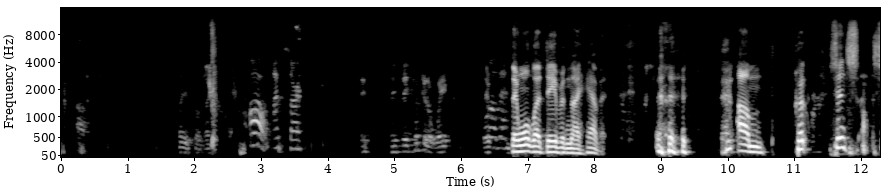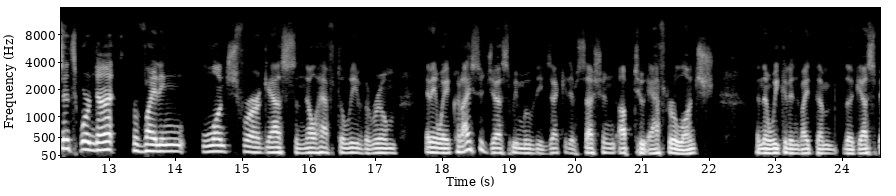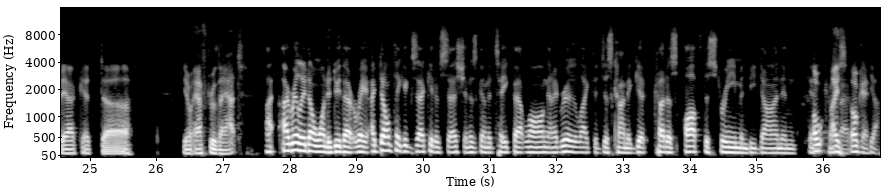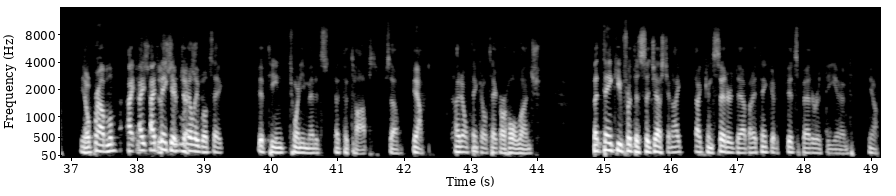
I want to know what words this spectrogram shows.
Oh, I'm sorry. They, they took it away from us. They- Well, then. They won't let David and I have it. Um, could, since, since we're not providing lunch for our guests and they'll have to leave the room. Anyway, could I suggest we move the executive session up to after lunch? And then we could invite them, the guests back at, uh, you know, after that. I, I really don't want to do that, Ray. I don't think executive session is going to take that long, and I'd really like to just kind of get, cut us off the stream and be done and. and Oh, come I, back. okay. Yeah, No problem. I, I, Just- I just think it really will take 15, 20 minutes at the tops. So, yeah, I don't think it'll take our whole lunch. But thank you for the suggestion. I, I considered that, but I think it fits better at the end. Yeah.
